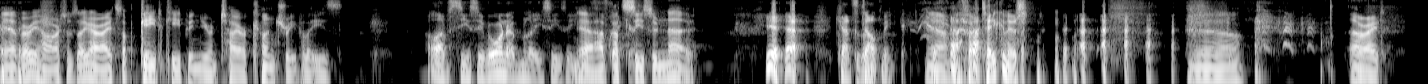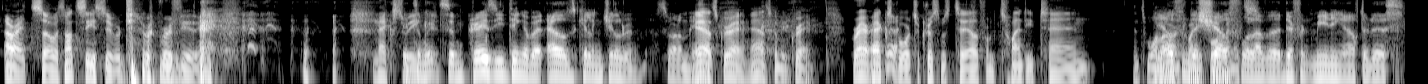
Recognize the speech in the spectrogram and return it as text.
yeah, very harsh. It's like, all right, stop gatekeeping your entire country, please. I'll have Sisu. If I want a bloody Sisu. Yeah, I've got. Sisu now. Yeah, can't stop me. Yeah, I've, I've taken it. yeah. All right. All right. So it's not Sisu we're reviewing next week. It's some, it's some crazy thing about elves killing children. That's what I'm hearing. Yeah, it's great. Yeah, it's gonna be great. Rare Exports: A Christmas Tale from 2010. It's one the hour elf on the shelf minutes. will have a different meaning after this.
